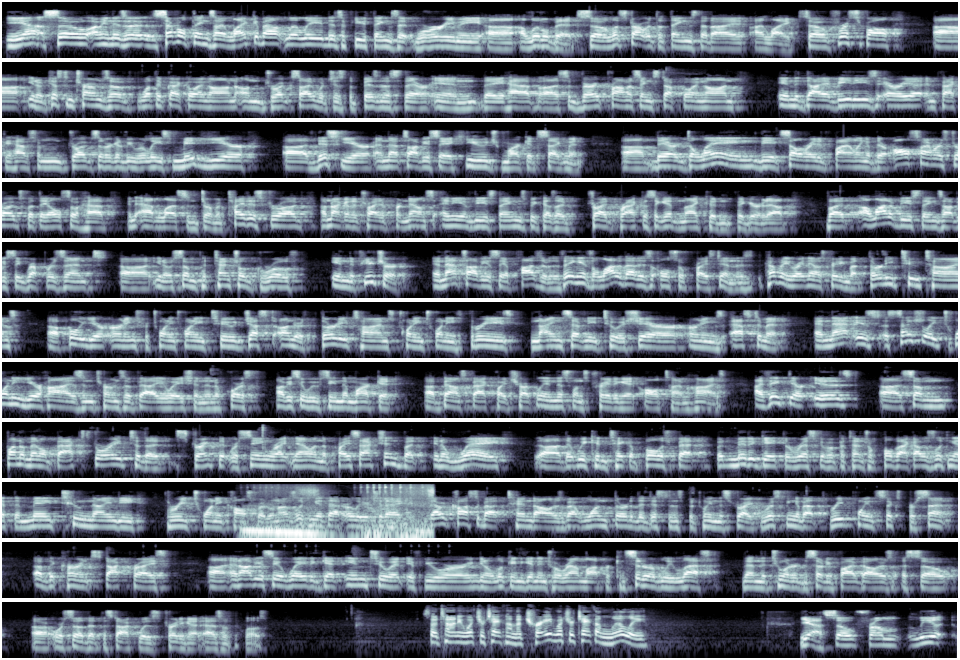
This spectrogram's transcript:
Yeah, so I mean, there's a, several things I like about Lilly. There's a few things that worry me uh, a little bit. So let's start with the things that I, I like. So first of all, uh, you know, just in terms of what they've got going on on the drug side, which is the business they're in, they have uh, some very promising stuff going on in the diabetes area. In fact, they have some drugs that are going to be released mid-year uh, this year, and that's obviously a huge market segment. Uh, they are delaying the accelerated filing of their Alzheimer's drugs, but they also have an adolescent dermatitis drug. I'm not going to try to pronounce any of these things because I tried practicing it and I couldn't figure it out. But a lot of these things obviously represent, uh, you know, some potential growth in the future, and that's obviously a positive. The thing is, a lot of that is also priced in. The company right now is trading about 32 times uh, full year earnings for 2022, just under 30 times 2023's 972 a share earnings estimate. And that is essentially 20 year highs in terms of valuation. And of course, obviously, we've seen the market uh, bounce back quite sharply, and this one's trading at all time highs. I think there is uh, some fundamental backstory to the strength that we're seeing right now in the price action, but in a way uh, that we can take a bullish bet but mitigate the risk of a potential pullback. I was looking at the May 290 320 call spread. When I was looking at that earlier today, that would cost about $10, about one third of the distance between the strike, risking about 3.6% of the current stock price. Uh, and obviously a way to get into it if you were you know, looking to get into a round lot for considerably less than the $275 or so, uh, or so that the stock was trading at as of the close. So, Tony, what's your take on the trade? What's your take on Lilly? Yeah, so from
